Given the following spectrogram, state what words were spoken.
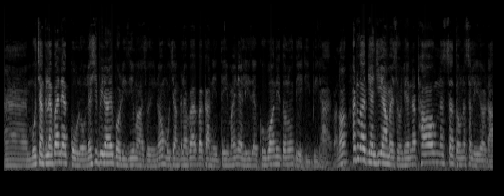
အဲမိုချန်ကလပ်ဘတ်နဲ့ကိုလုံးလက်ရှိပေးထားတဲ့ body ဈေးမှာဆိုရင်တော့မိုချန်ကလပ်ဘတ်ဘက်ကနေတေမိုင်းနဲ့40ကိုပေါင်းသေး3လုံးတည်တည်ပေးထားရပါတော့အတူကပြန်ကြည့်ရမယ်ဆိုရင်2023 24တော့ဒါ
